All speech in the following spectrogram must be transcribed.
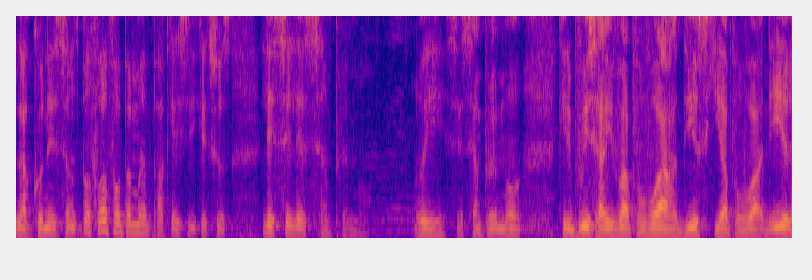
la connaissance. Parfois, il ne faut pas même pas quelque chose. Laissez-les simplement. Oui, c'est simplement qu'ils puissent arriver à pouvoir dire ce qu'il y a à pouvoir dire.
